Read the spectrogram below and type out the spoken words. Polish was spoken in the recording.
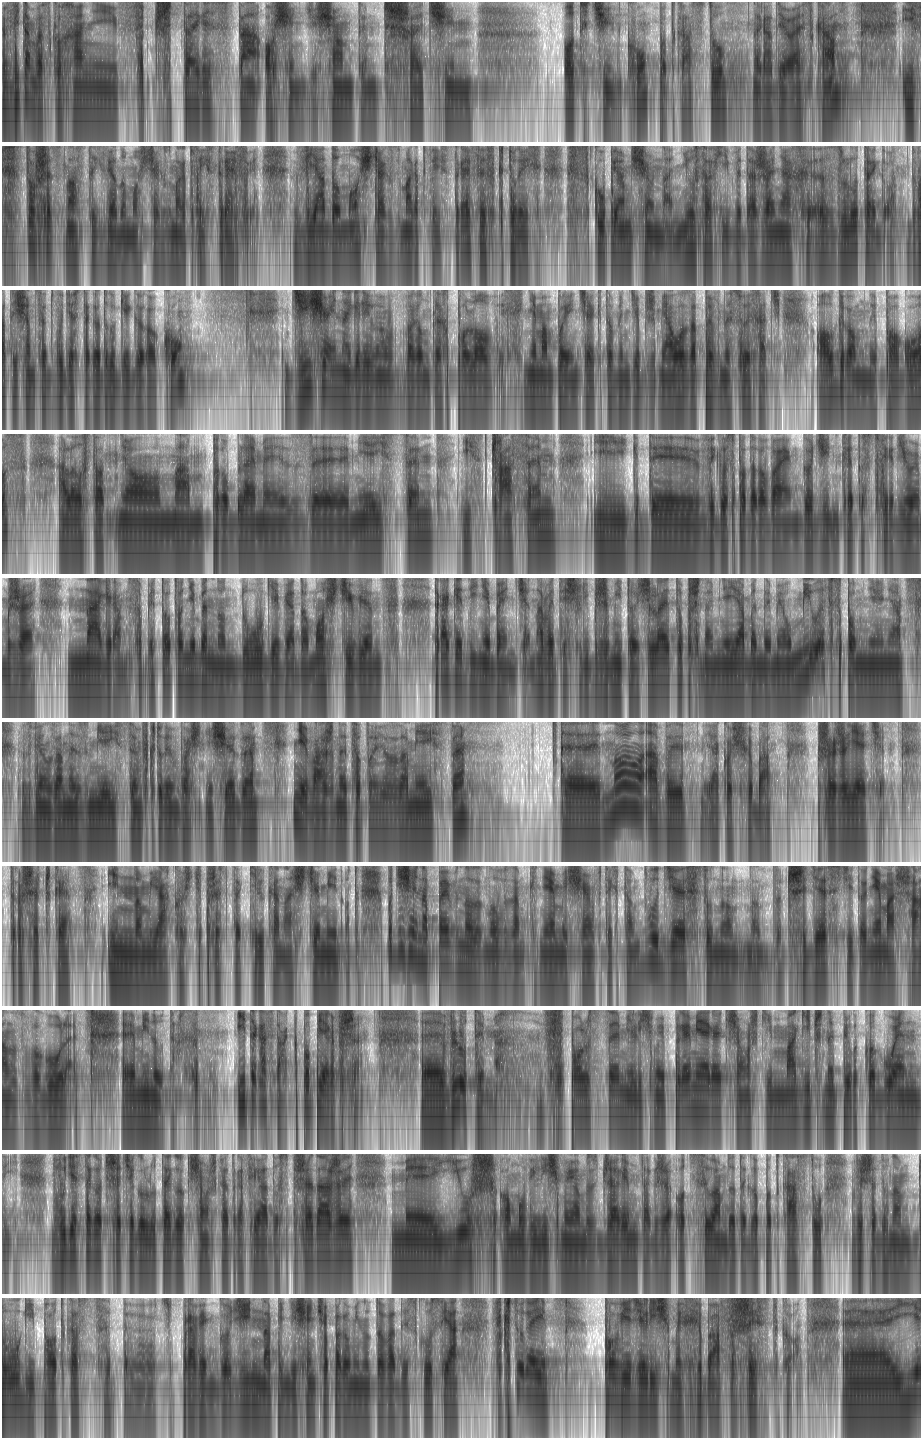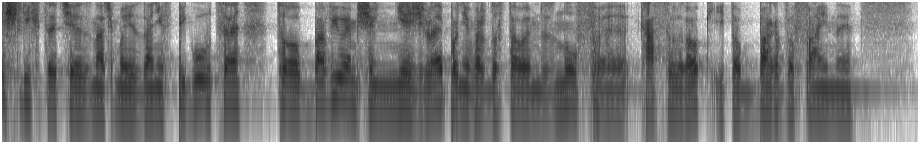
Witam Was, kochani, w 483 odcinku podcastu Radio SK i w 116 wiadomościach z martwej strefy. Wiadomościach z martwej strefy, w których skupiam się na newsach i wydarzeniach z lutego 2022 roku. Dzisiaj nagrywam w warunkach polowych. Nie mam pojęcia, jak to będzie brzmiało. Zapewne słychać ogromny pogłos, ale ostatnio mam problemy z miejscem i z czasem i gdy wygospodarowałem godzinkę, to stwierdziłem, że nagram sobie to. To nie będą długie wiadomości, więc tragedii nie będzie. Nawet jeśli brzmi to źle, to przynajmniej ja będę miał miłe wspomnienia związane z miejscem, w którym właśnie siedzę. Nieważne, co to jest za miejsce. E, no, a wy jakoś chyba przeżyjecie troszeczkę inną jakość przez te kilkanaście minut. Bo dzisiaj na pewno znów zamkniemy się w tych tam 20, no, no 30 to nie ma szans w ogóle e, minutach. I teraz tak, po pierwsze, e, w lutym w Polsce mieliśmy premierę książki Magiczne piórko Gwendy. 23 lutego książka trafiła do sprzedaży. My już omówiliśmy ją z Jerem, także odsyłam do tego podcastu. Wyszedł nam długi podcast, e, prawie godzinna, 50-parominutowa dyskusja, w której powiedzieliśmy chyba wszystko. E, jeśli chcecie znać moje zdanie w pigułce, to bawiłem się nieźle, ponieważ dostałem znów e, Castle Rock i to bardzo fajny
